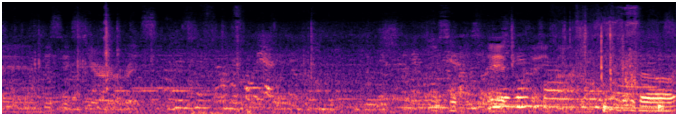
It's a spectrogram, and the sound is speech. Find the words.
And this is your wrist. So,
